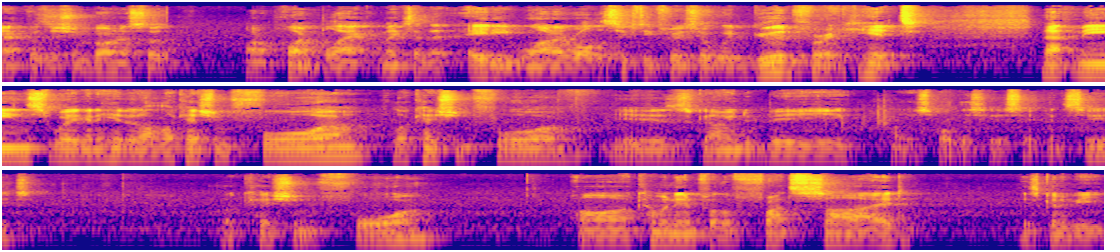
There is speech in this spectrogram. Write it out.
acquisition bonus. So on a point blank makes it an 81. I rolled a 63, so we're good for a hit. That means we're going to hit it on location four. Location four is going to be, I'll just hold this here so you can see it. Location four, uh, coming in from the front side, is going to be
